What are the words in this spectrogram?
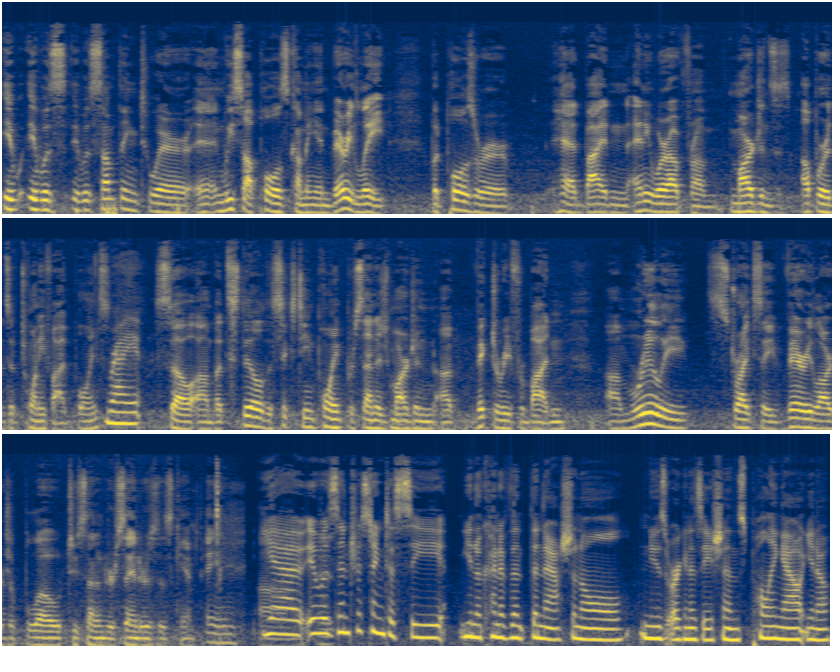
it, it was it was something to where and we saw polls coming in very late but polls were had Biden anywhere up from margins upwards of 25 points Right. so um, but still the 16 point percentage margin of victory for Biden um, really strikes a very large blow to Senator Sanders' campaign Yeah, Um, it was and- interesting to see, you know, kind of the, the national news organizations pulling out, you know,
